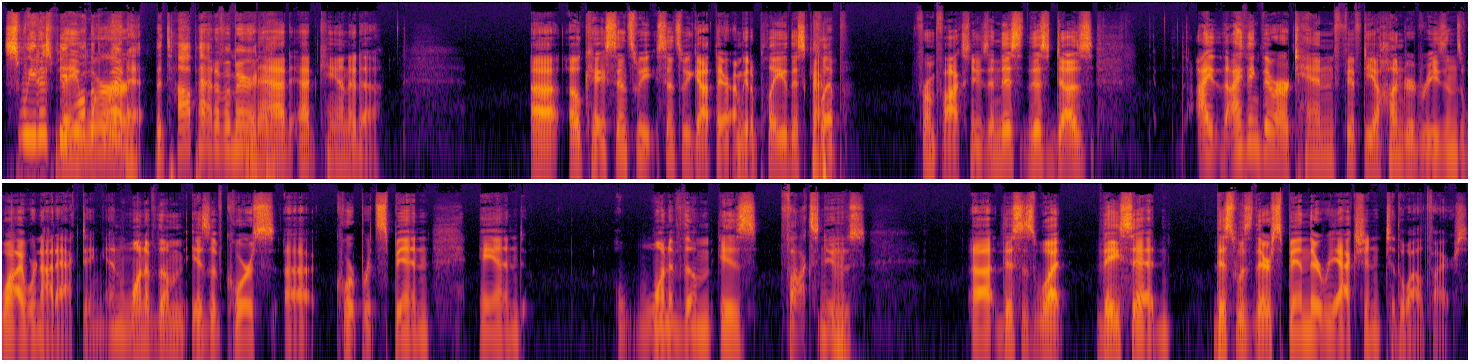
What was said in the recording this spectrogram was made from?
sweetest They people on the were. planet. The top hat of America. Mad at Canada. Uh, okay, since we since we got there, I'm going to play you this Okay. clip from Fox News, and this this does. I I think there are 10, 50, 100 reasons why we're not acting, and one of them is, of course, uh, corporate spin, and one of them is Fox News. Uh, this is what they said. This was their spin, their reaction to the wildfires.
